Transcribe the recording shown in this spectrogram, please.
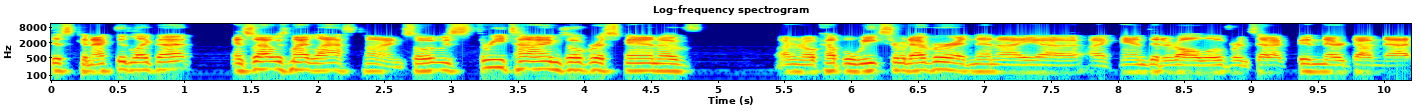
disconnected like that and so that was my last time so it was three times over a span of i don't know a couple weeks or whatever and then i uh, i handed it all over and said i've been there done that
